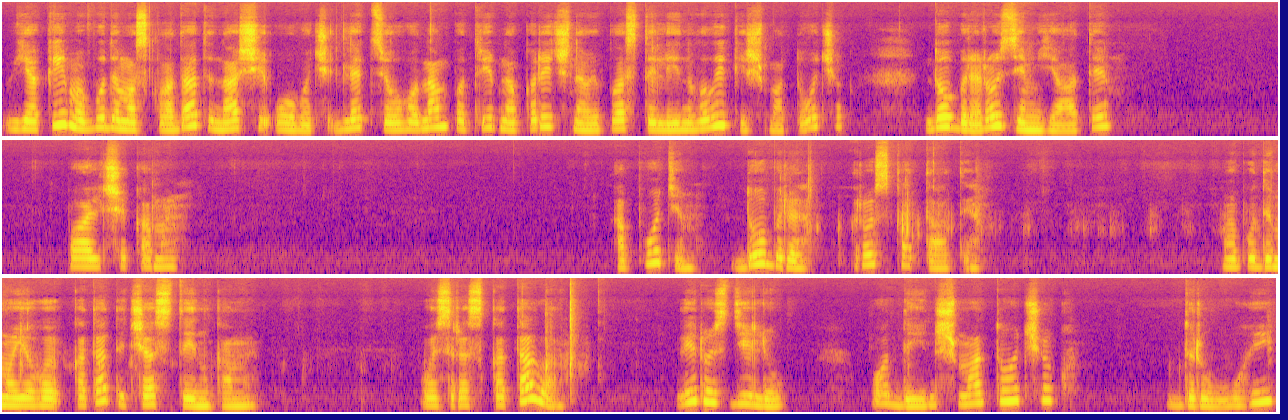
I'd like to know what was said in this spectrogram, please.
в який ми будемо складати наші овочі. Для цього нам потрібно коричневий пластилін, великий шматочок, добре розім'яти пальчиками, а потім добре розкатати. Ми будемо його катати частинками. Ось розкатала і розділю один шматочок, другий,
